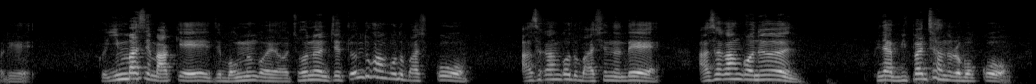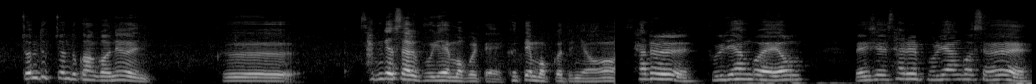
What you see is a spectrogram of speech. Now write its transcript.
우리 그 입맛에 맞게 이제 먹는 거예요. 저는 이제 쫀득한 것도 맛있고 아삭한 것도 맛있는데 아삭한 거는 그냥 밑반찬으로 먹고 쫀득쫀득한 거는 그 삼겹살 구이 해 먹을 때 그때 먹거든요. 살을 분리한 거예요. 매실 살을 분리한 것을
